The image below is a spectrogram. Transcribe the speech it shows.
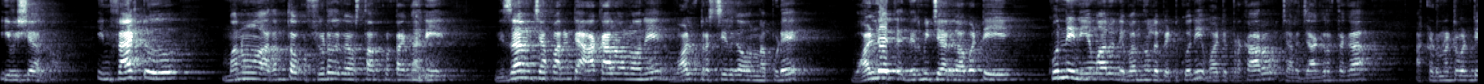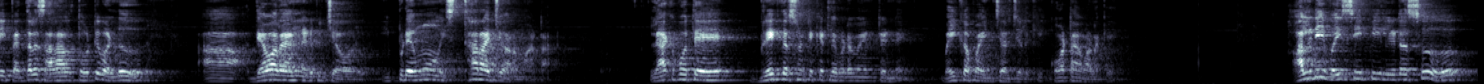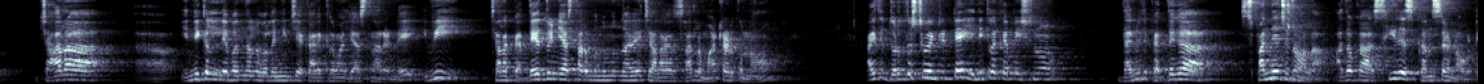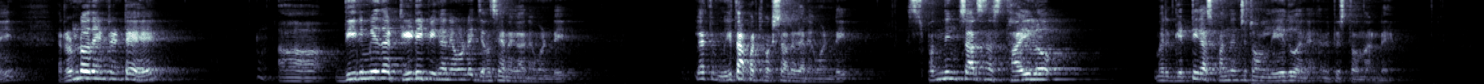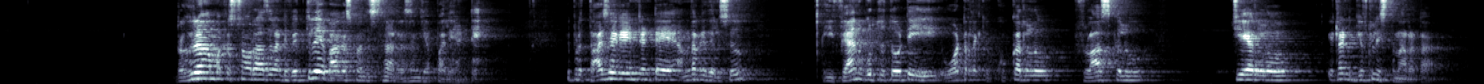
ఈ విషయాల్లో. ఇన్ఫ్యాక్ట్ మనం అదంతా ఒక ఫ్యూడల్ వ్యవస్థ అనుకుంటాం కానీ నిజాన్ని చెప్పాలంటే ఆ కాలంలోనే వాళ్ళు ట్రస్టీలుగా ఉన్నప్పుడే వాళ్ళే నిర్మించారు కాబట్టి కొన్ని నియమాలు నిబంధనలు పెట్టుకొని వాటి ప్రకారం చాలా జాగ్రత్తగా అక్కడ ఉన్నటువంటి పెద్దల సలహాలతోటి వాళ్ళు ఆ దేవాలయాలను నడిపించేవారు. ఇప్పుడేమో ఇష్టారాజ్యం అన్నమాట. లేకపోతే బ్రేక్ దర్శనం టికెట్లు ఇవ్వడం ఏంటండి? వైకాపా ఇన్ఛార్జీలకి కోటా వాళ్ళకి. ఆల్రెడీ వైసీపీ లీడర్స్ చాలా ఎన్నికల నిబంధనలు ఉల్లంఘించే కార్యక్రమాలు చేస్తున్నారండి. ఇవి చాలా పెద్ద ఎత్తున చేస్తారు ముందు ముందు అనేది చాలా సార్లు మాట్లాడుకున్నాం. అయితే దురదృష్టం ఏంటంటే ఎన్నికల కమిషను దాని మీద పెద్దగా స్పందించడం వల్ల అదొక సీరియస్ కన్సర్న్ ఒకటి. రెండోది ఏంటంటే దీని మీద టీడీపీ కానివ్వండి జనసేన కానివ్వండి లేకపోతే మిగతా ప్రతిపక్షాలు కానివ్వండి స్పందించాల్సిన స్థాయిలో మరి గట్టిగా స్పందించడం లేదు అని అనిపిస్తోందండి. రఘురామకృష్ణరాజు లాంటి వ్యక్తులే బాగా స్పందిస్తున్నారు నిజం చెప్పాలి అంటే. ఇప్పుడు తాజాగా ఏంటంటే అందరికీ తెలుసు ఈ ఫ్యాన్ గుర్తుతోటి ఓటర్లకి కుక్కర్లు ఫ్లాస్కులు చీరలు ఇట్లాంటి గిఫ్ట్లు ఇస్తున్నారట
